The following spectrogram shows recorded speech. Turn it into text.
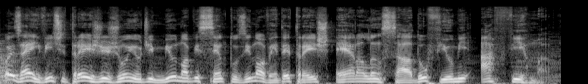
Pois é, em 23 de junho de 1993 era lançado o filme A Firma.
